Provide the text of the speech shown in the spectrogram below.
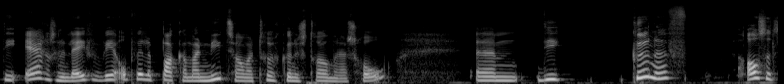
die ergens hun leven weer op willen pakken, maar niet zomaar terug kunnen stromen naar school, um, die kunnen, als het,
